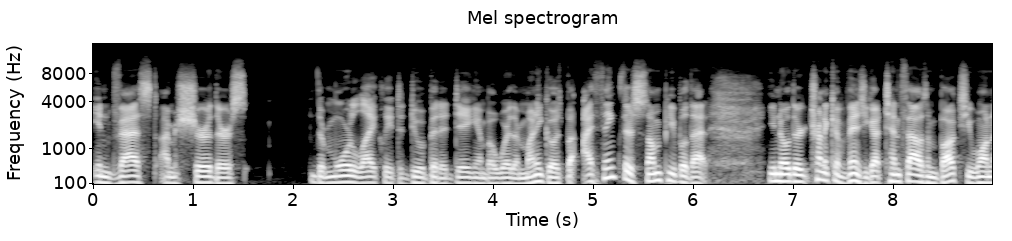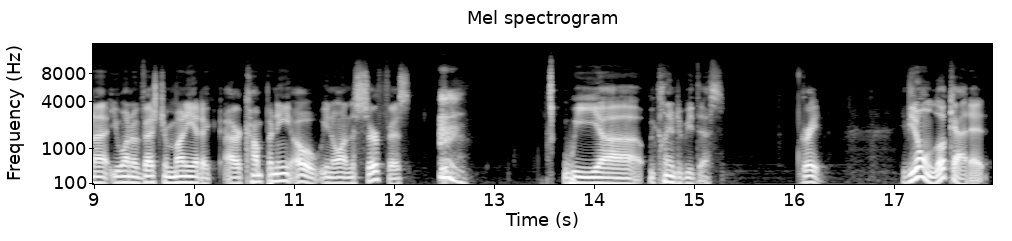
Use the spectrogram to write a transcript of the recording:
invest, I'm sure there's they're more likely to do a bit of digging about where their money goes. But I think there's some people that, you know, they're trying to convince you got ten thousand bucks, you wanna you wanna invest your money at a, our company. Oh, you know, on the surface, we uh, we claim to be this. Great. If you don't look at it,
